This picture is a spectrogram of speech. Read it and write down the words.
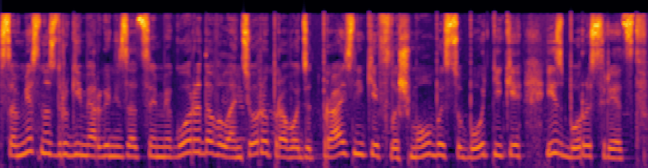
Совместно с другими организациями города волонтеры проводят праздники, флешмобы, субботники и сборы средств.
